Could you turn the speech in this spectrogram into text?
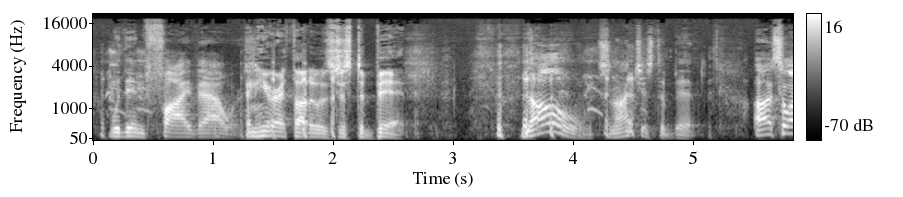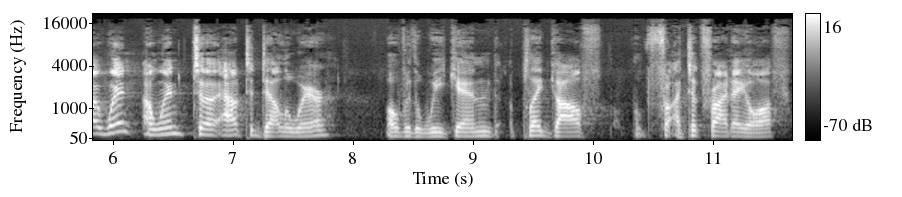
within five hours. And here I thought it was just a bit. No, it's not just a bit. Uh, so I went. I went uh, out to Delaware over the weekend. Played golf. I took Friday off.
